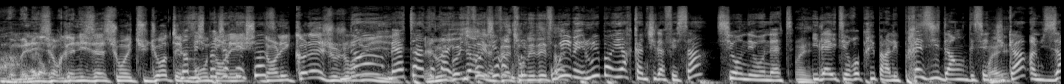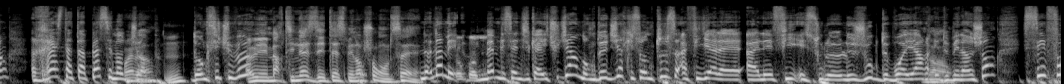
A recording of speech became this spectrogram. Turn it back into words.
Non, mais les organisations étudiantes, elles Non, vont dans les, quelque chose dans les collèges aujourd'hui. Non, mais attends, attends, Louis il Boyard, faut il a dire fait tournée truc. des facs. Oui, mais Louis Boyard, quand il a fait ça, si on est honnête, Oui. il a été repris par les présidents des syndicats en lui disant reste à ta place, c'est notre Voilà. job. Donc si tu veux. Ah oui, mais Martinez déteste Mélenchon, on le sait. Non, non, mais Donc, même les syndicats étudiants, donc de dire qu'ils sont tous affiliés à la- à l'FI et sous le, le joug de Boyard Non. et de Mélenchon, c'est faux.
